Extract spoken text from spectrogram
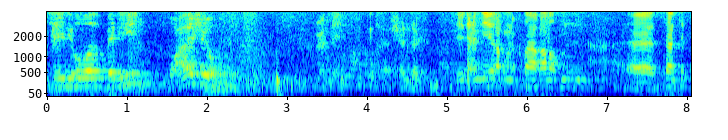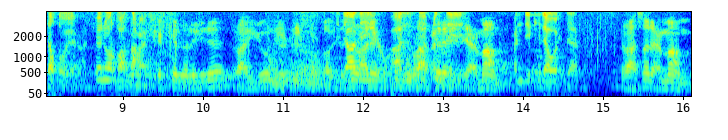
سيدي هو بديل معايشة يوم إيش عندك؟ سيدي عندي رقم الاحصاء غلط. من سنة التطويع 2014 شكلنا لجنة راح يجون للفرقه أنا- عليكم راح عندي- إعمام. عندي كذا وحدة. راح يصير إعمام.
